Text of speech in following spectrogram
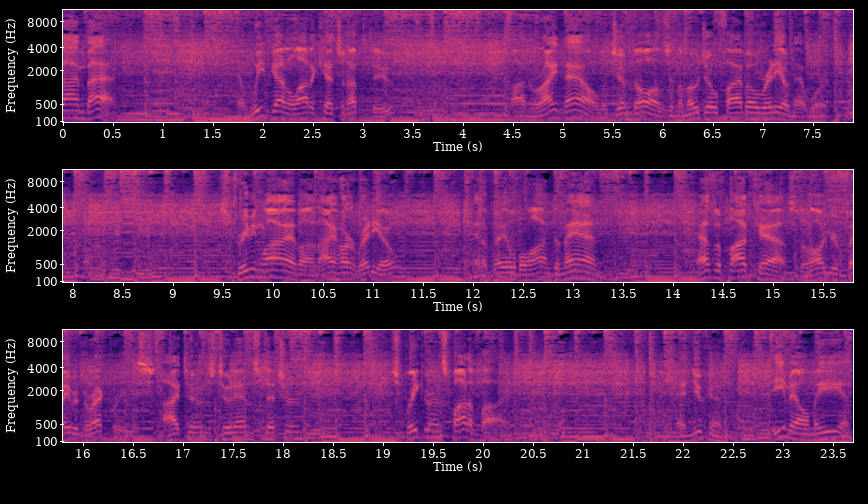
And I'm back. And we've got a lot of catching up to do on Right Now with Jim Daws and the Mojo 50 Radio Network. Streaming live on iHeartRadio and available on demand as a podcast on all your favorite directories iTunes, TuneIn, Stitcher, Spreaker, and Spotify. And you can email me and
